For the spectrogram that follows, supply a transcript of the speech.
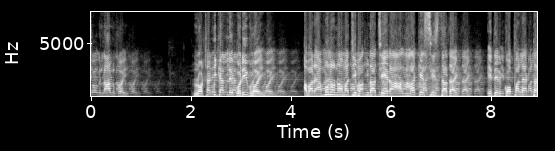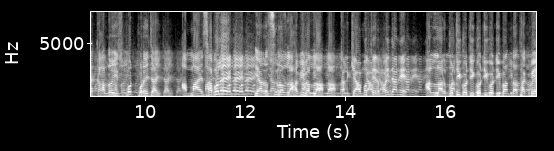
চোখ লাল হয়। লটারি কাটলে গরিব হয়। আবার এমনও নামাজি বান্দা আছে, এরা আল্লাহকে সিজদা দেয়। এদের কপালে একটা কালো স্পট পড়ে যায়। আম্মা এসা বলে, ইয়া রাসূলুল্লাহ, হাবিবাল্লাহ, কাল কিয়ামতের ময়দানে আল্লাহর কোটি কোটি কোটি কোটি বান্দা থাকবে।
